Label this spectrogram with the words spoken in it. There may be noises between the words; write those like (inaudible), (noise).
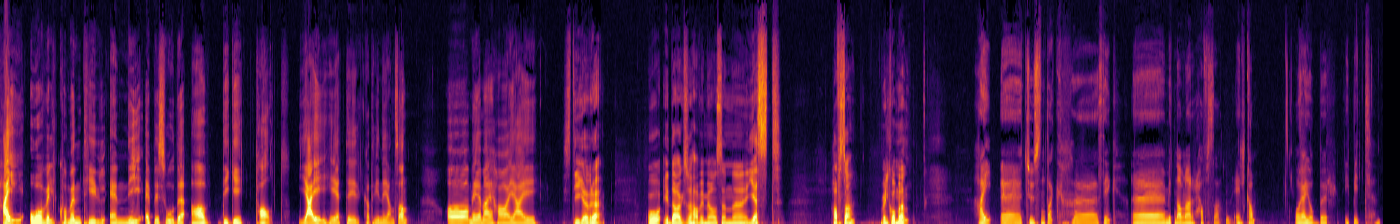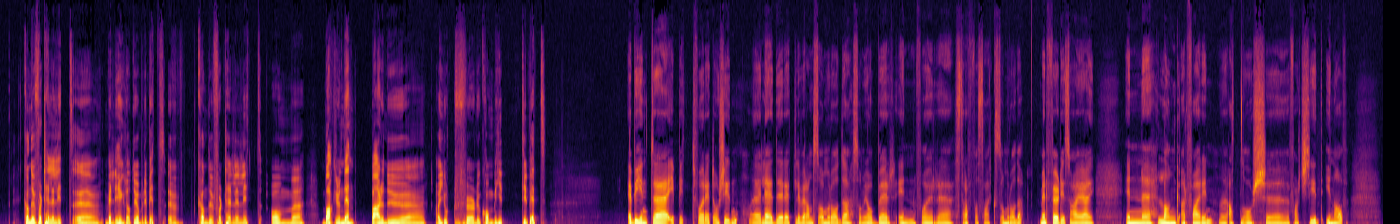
Hei og velkommen til en ny episode av Digitalt. Jeg heter Katrine Jansson, og med meg har jeg Stig Øvre. Og i dag så har vi med oss en uh, gjest. Hafsa, velkommen. Hei. Eh, tusen takk, eh, Stig. Eh, mitt navn er Hafsa Elkam, og jeg jobber i PIT. Kan du fortelle litt uh, Veldig hyggelig at du jobber i PIT. Uh, kan du fortelle litt om uh, bakgrunnen din? Hva er det du har gjort før du kom hit til PIT? Jeg begynte i PIT for et år siden. Jeg leder et leveranseområde som jobber innenfor straffesaksområdet. Men før det så har jeg en lang erfaring, 18 års fartstid i Nav.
